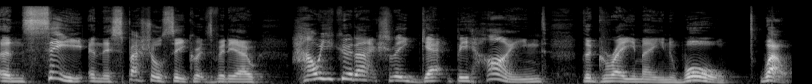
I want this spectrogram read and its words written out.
and see in this special secrets video how you could actually get behind the Greymane Wall. Well,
